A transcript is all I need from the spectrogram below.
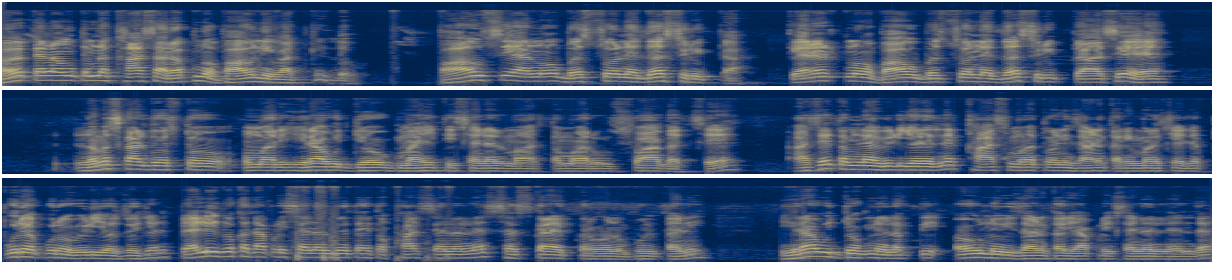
હવે પહેલાં હું તમને ખાસ રફનો ભાવની વાત કરી દઉં. ભાવ છે આનો બસો ને દસ રૂપિયા. કેરેટનો ભાવ બસો ને દસ રૂપિયા છે. નમસ્કાર દોસ્તો, અમારી હીરા ઉદ્યોગ માહિતી ચેનલમાં તમારું સ્વાગત છે. આજે તમને આ વિડીયોની અંદર ખાસ મહત્વની જાણકારી મળશે એટલે પૂરેપૂરો વીડિયો જોઈજો અને પહેલી વખત આપણી ચેનલ જોતા હોય તો ખાસ ચેનલને સબસ્ક્રાઇબ કરવાનું ભૂલતા નહીં. હીરા ઉદ્યોગને લગતી અવનવી જાણકારી આપણી ચેનલની અંદર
